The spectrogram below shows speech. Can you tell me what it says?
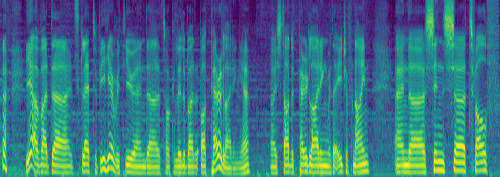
yeah, but uh, it's glad to be here with you and uh, talk a little bit about paragliding. Yeah, I started paragliding with the age of nine, and uh, since uh, 12,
